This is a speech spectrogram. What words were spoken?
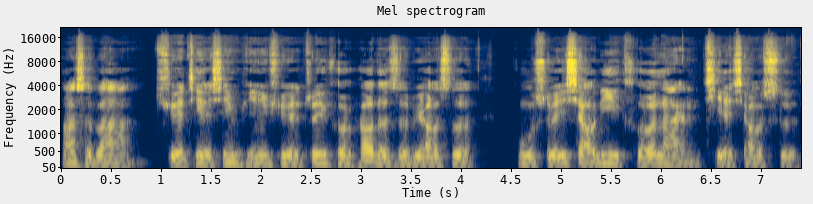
二十八，缺铁性贫血最可靠的指标是骨髓小粒可染铁消失。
